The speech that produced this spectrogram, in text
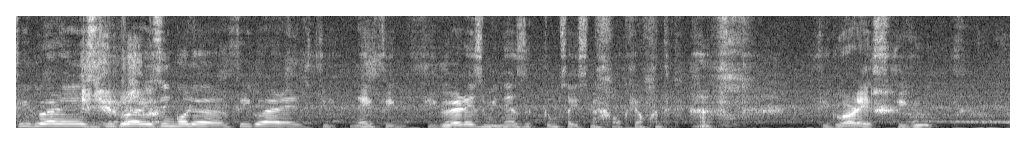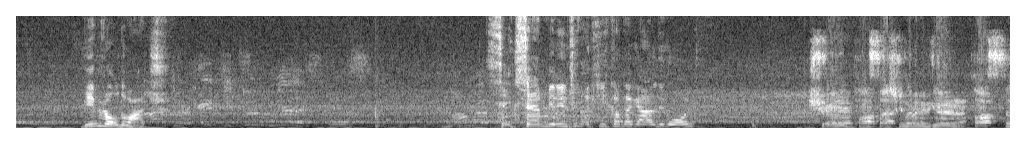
Figueres, Figueres'in golü. Figueres, Fi- ne Fi- Figueres mi ne zıkkımsa ismi okuyamadık. Figueres, Figu 1-1 oldu maç. 81. dakikada geldi gol. Şöyle paslaşmaları bir görün. Pasta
